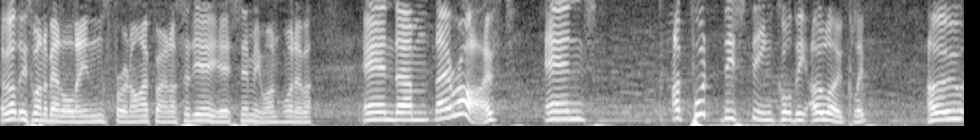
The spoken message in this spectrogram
I got this one about a lens for an iPhone. I said, yeah, yeah, send me one, whatever. And um, they arrived, and I put this thing called the olloclip. O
